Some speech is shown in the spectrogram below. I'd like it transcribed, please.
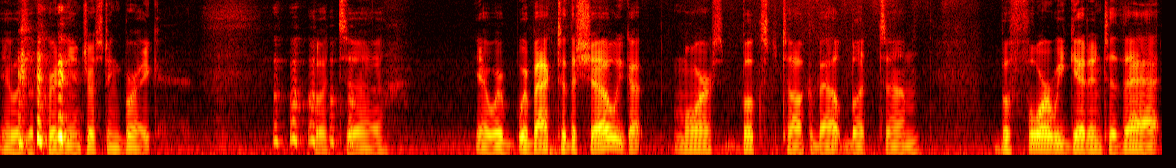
It was a pretty interesting break. But uh, yeah, we're we're back to the show. We got more books to talk about, but um, before we get into that,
